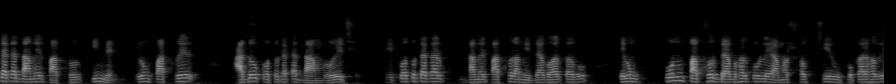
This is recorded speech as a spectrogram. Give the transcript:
টাকা দামের পাথর কিনবেন এবং পাথরের আদৌ কত টাকা দাম রয়েছে। কত টাকার দামের পাথর আমি ব্যবহার করব এবং কোন পাথর ব্যবহার করলে আমার সবচেয়ে উপকার হবে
